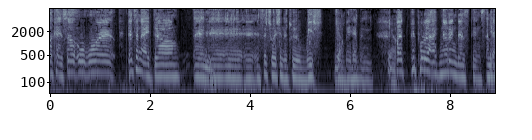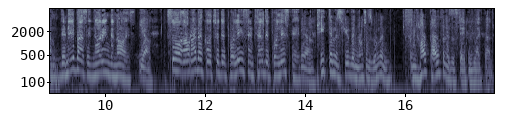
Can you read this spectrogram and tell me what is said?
Okay, so uh, that's an ideal uh, uh, uh, situation that we wish Yeah. to be happening. Yeah. But people are ignoring those things. I Yeah. mean, the neighbors ignoring the noise. Yeah, So I'd rather go to the police and tell the police that. yeah. Treat them as human, not as women. I mean, how powerful is a statement like that?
